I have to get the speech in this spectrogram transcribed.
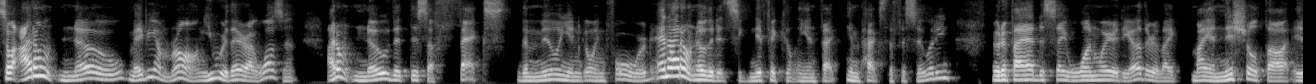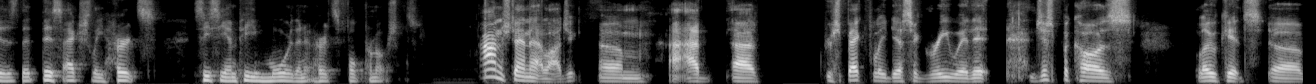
So I don't know, maybe I'm wrong. You were there, I wasn't. I don't know that this affects the million going forward. And I don't know that it significantly in fact impacts the facility. But if I had to say one way or the other, like my initial thought is that this actually hurts CCMP more than it hurts folk promotions. I understand that logic. Um, I, I respectfully disagree with it just because Luke, it's uh,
